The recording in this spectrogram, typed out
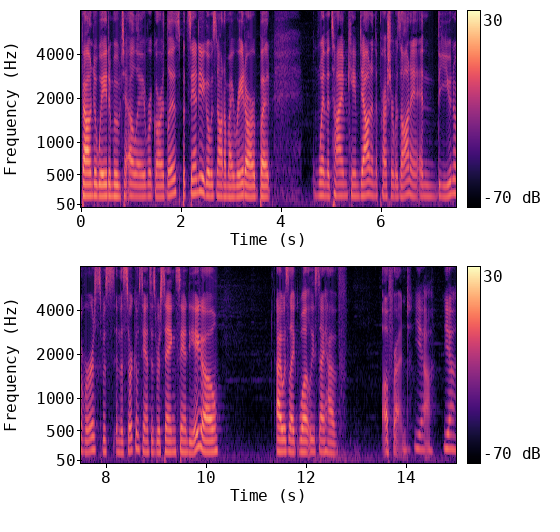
found a way to move to LA regardless. But San Diego was not on my radar. But when the time came down and the pressure was on it, and the universe was and the circumstances were saying San Diego, I was like, well, at least I have a friend. Yeah, yeah.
